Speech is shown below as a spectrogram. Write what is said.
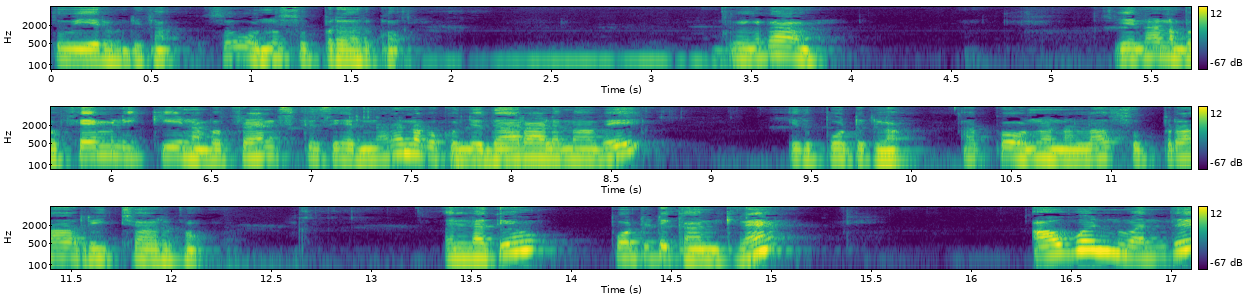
தூயிட வேண்டியதான் ஸோ ஒன்றும் சூப்பராக இருக்கும். ஓகேங்களா? ஏன்னா நம்ம ஃபேமிலிக்கு நம்ம ஃப்ரெண்ட்ஸ்க்கு செய்கிறனால நம்ம கொஞ்சம் தாராளமாகவே இது போட்டுக்கலாம். அப்போ இன்னும் நல்லா சூப்பராக ரீச்சாக இருக்கும். எல்லாத்தையும் போட்டுட்டு காமிக்கிறேன். அவன் வந்து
